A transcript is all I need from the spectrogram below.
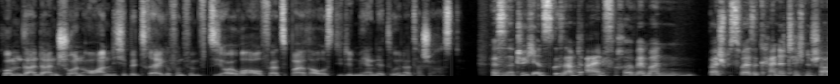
kommen dann, dann schon ordentliche Beträge von 50 Euro aufwärts bei raus, die du mehr netto in der Tasche hast. Das ist natürlich insgesamt einfacher, wenn man beispielsweise keine technische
